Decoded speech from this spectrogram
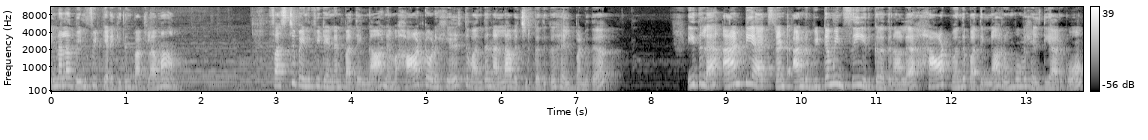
என்னெல்லாம் பெனிஃபிட் கிடைக்குதுன்னு பார்க்கலாமா? ஃபஸ்ட்டு பெனிஃபிட் என்னன்னு பார்த்தீங்கன்னா நம்ம ஹார்ட்டோட ஹெல்த் வந்து நல்லா வச்சுருக்கிறதுக்கு ஹெல்ப் பண்ணுது. இதில் ஆன்டி ஆக்சிடென்ட் அண்ட் விட்டமின் சி இருக்கிறதுனால ஹார்ட் வந்து பார்த்திங்கன்னா ரொம்பவுமே ஹெல்த்தியாக இருக்கும்.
